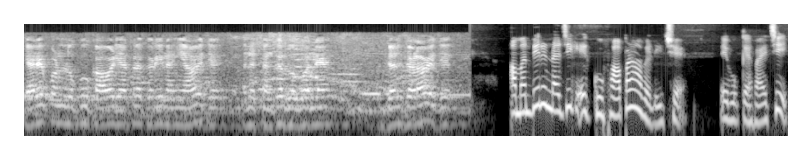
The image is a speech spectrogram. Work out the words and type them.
ત્યારે પણ લોકો કાવડ યાત્રા કરીને અહીંયા આવે છે અને શંકર ભગવાનને જલ ચડાવે છે. આ મંદિરની નજીક એક ગુફા પણ આવેલી છે. એવું કહેવાય છે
